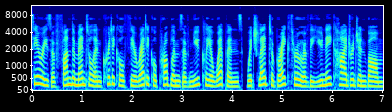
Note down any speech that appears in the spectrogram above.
series of fundamental and critical theoretical problems of nuclear weapons, which led to breakthrough of the unique hydrogen bomb.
